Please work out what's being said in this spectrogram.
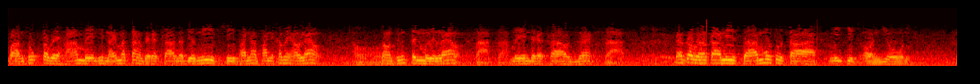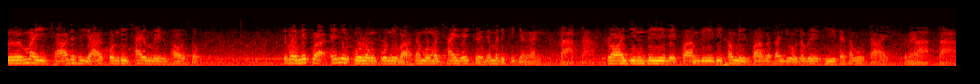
ความทุกข์ต้องไปหาเมนที่ไหนมาตั้งแต่ราคราวแล้วเดี๋ยวนี้สี่พันห้าพันเขาไม่เอาแล้วโอ้ต้องถึงเป็นหมื่นแล้วครับครับเมนแต่ละคราวนะครับแล้วก็ประการที่สามมุตุตามีจิตอ่อนโยน คือไม่อิจฉาดิษยาคนที่ใช้เมนเผาศพ จะไม่นึกว่าไอ้นี่กูลงทุนนี่หว่าถ้ามึงมาใช้เฉยๆเนี่ยไม่ได้คิดอย่างนั้นครับครับรอยยินดีในความดีที่เขามีความกตัญญูตเวทีแต่ถ้าผูตายใช่ไหมครับครับ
